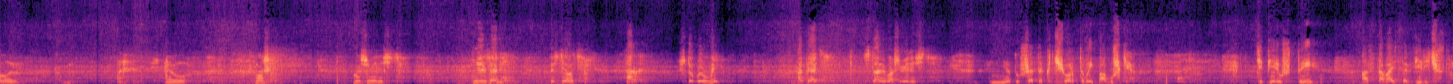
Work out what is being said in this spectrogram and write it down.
Ой. Его. Ваше, Ваше Величество, нельзя ли сделать так, чтобы вы опять стали Ваше Величество? Нет уж, это к чертовой бабушке. Теперь уж ты оставайся величеством.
